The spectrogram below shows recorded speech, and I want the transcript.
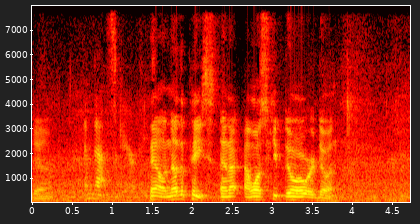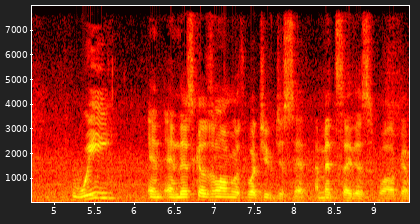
Yeah. And that's scary. Now, another piece, and I, I want us to keep doing what we're doing. We, and, and this goes along with what you've just said. I meant to say this a while ago.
